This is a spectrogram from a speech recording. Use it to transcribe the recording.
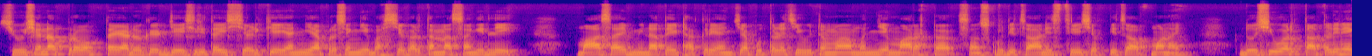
शिवसेना प्रवक्ता ॲडव्होकेट जयश्रीताई शेळके यांनी या प्रसंगी भाष्य करताना सांगितले माँसाहेब मीनाताई ठाकरे यांच्या पुतळ्याची विटंबना म्हणजे महाराष्ट्र संस्कृतीचा आणि स्त्री शक्तीचा अपमान आहे. दोषीवर तातडीने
